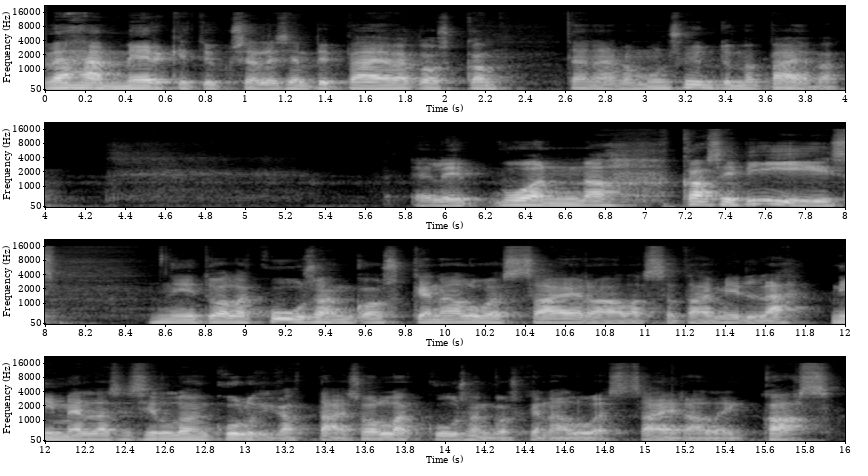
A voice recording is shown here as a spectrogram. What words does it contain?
vähän merkityksellisempi päivä, koska tänään on mun syntymäpäivä. Eli vuonna 85 niin tuolla Kuusankosken aluesairaalassa tai millä nimellä se silloin kulki, taisi olla Kuusankosken aluesairaalan kas,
